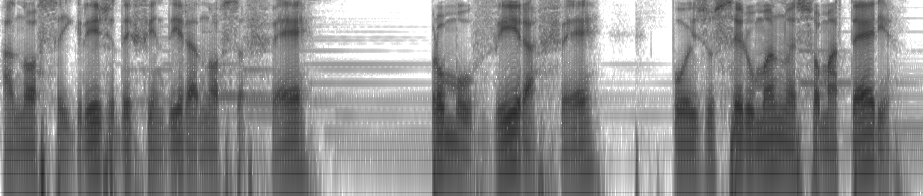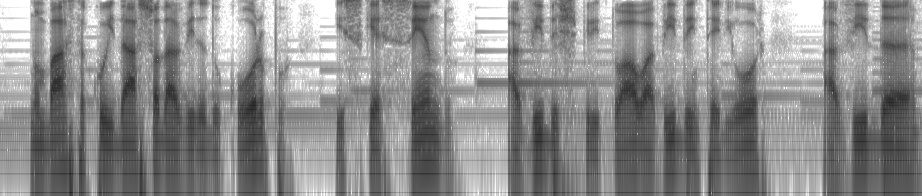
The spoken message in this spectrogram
a nossa igreja, defender a nossa fé, promover a fé, pois o ser humano não é só matéria, não basta cuidar só da vida do corpo, esquecendo a vida espiritual, a vida interior, a vida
